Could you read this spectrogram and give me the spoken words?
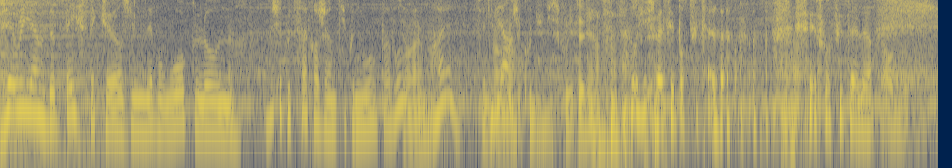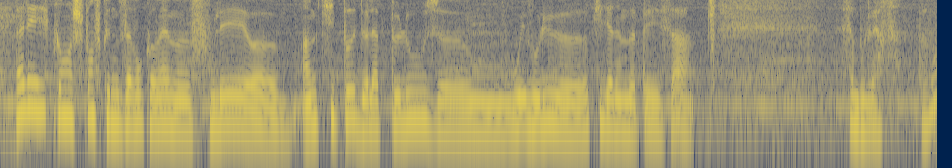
Flea and the Pacemakers, You'll Never Walk Alone. Moi, j'écoute ça quand j'ai un petit coup de mot, pas vous C'est vrai Ouais, ça fait du Non, bien. moi j'écoute du disco italien. Ah oui, bah, c'est pour tout à l'heure. c'est pour tout à l'heure. Allez, quand je pense que nous avons quand même euh, foulé euh, un petit peu de la pelouse euh, où, où évolue euh, Kylian Mbappé, ça, ça me bouleverse. Pas vous?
